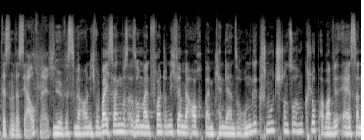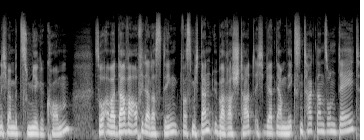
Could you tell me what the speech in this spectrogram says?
wissen wir es ja auch nicht. Nö, wissen wir auch nicht. Wobei ich sagen muss, also mein Freund und ich, wir haben ja auch beim Kennenlernen so rumgeknutscht und so im Club, aber wir, er ist dann nicht mehr mit zu mir gekommen. So, aber da war auch wieder das Ding, was mich dann überrascht hat. Ich, wir hatten ja am nächsten Tag dann so ein Date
